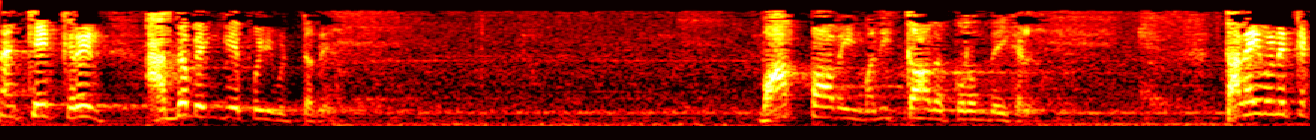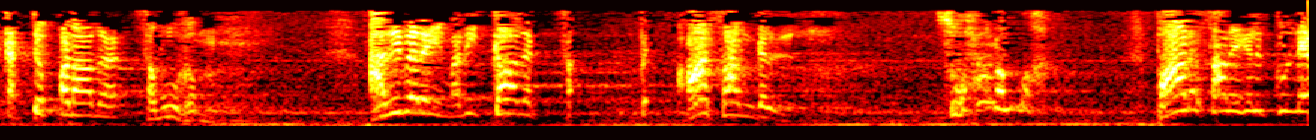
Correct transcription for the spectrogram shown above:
நான் கேட்கிறேன் அதம் எங்கே போய்விட்டது? வாப்பாவை மதிக்காத குழந்தைகள் தலைவனுக்கு கட்டுப்படாத சமூகம் அதிபரை மதிக்காத ஆசான்கள். சுகானம்மா பாடசாலைகளுக்குள்ளே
